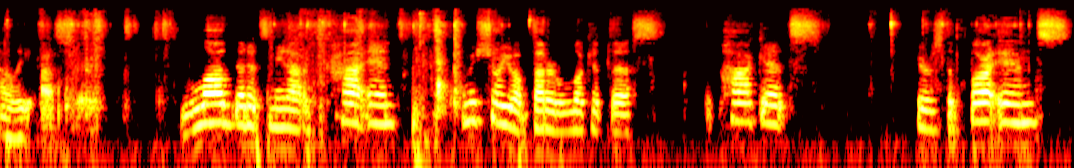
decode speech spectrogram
polyester. Love that it's made out of cotton. Let me show you a better look at this. The pockets. Here's the buttons.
